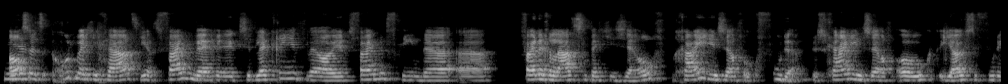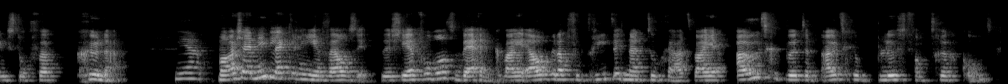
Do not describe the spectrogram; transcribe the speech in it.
ja, Als het goed met je gaat, je hebt fijn werk, je zit lekker in je vel, je hebt fijne vrienden, eh, fijne relatie met jezelf, ga je jezelf ook voeden. Dus ga je jezelf ook de juiste voedingsstoffen gunnen. Ja. Maar als jij niet lekker in je vel zit, dus je hebt bijvoorbeeld werk waar je elke dag verdrietig naartoe gaat, waar je uitgeput en uitgeblust van terugkomt,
